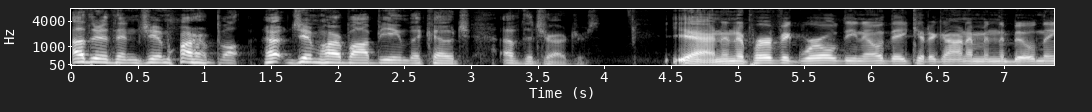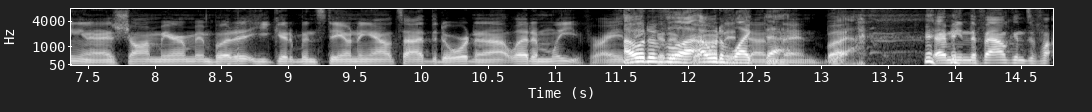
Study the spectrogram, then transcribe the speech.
other than Jim Harbaugh, Jim Harbaugh being the coach of the Chargers. Yeah, and in a perfect world, you know, they could have got him in the building, and as Shawne Merriman put it, he could have been standing outside the door to not let him leave. Right? I would have, I would have liked that. Then. But yeah. I mean, the Falcons have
